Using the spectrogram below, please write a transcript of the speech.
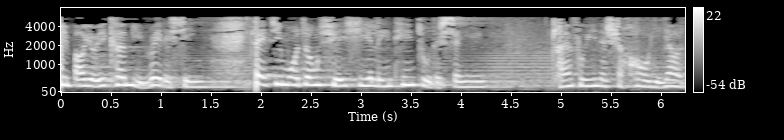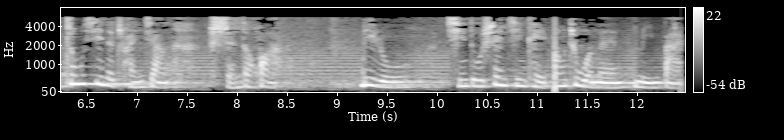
并保有一颗敏锐的心，在寂寞中学习聆听主的声音。传福音的时候，也要衷心的传讲神的话。例如，勤读圣经可以帮助我们明白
